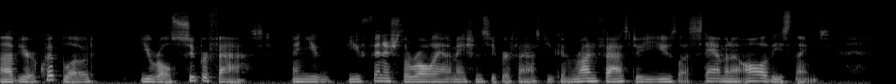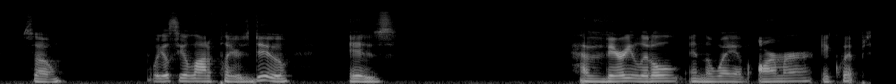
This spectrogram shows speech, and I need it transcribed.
of your equip load you roll super fast and you you finish the roll animation super fast you can run faster you use less stamina all of these things. So what you'll see a lot of players do is have very little in the way of armor equipped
